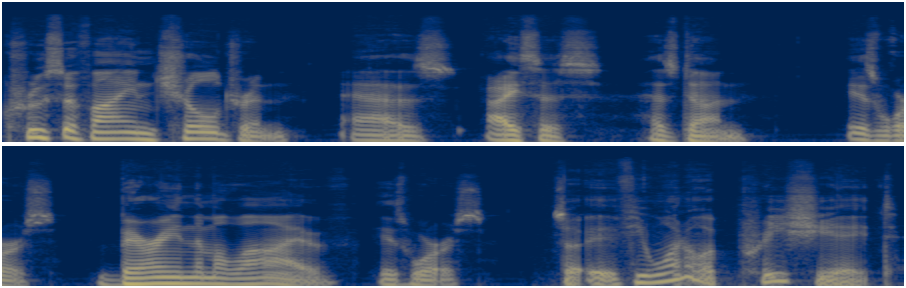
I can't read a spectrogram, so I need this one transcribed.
Crucifying children, as ISIS has done, is worse. Burying them alive is worse. So if you want to appreciate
